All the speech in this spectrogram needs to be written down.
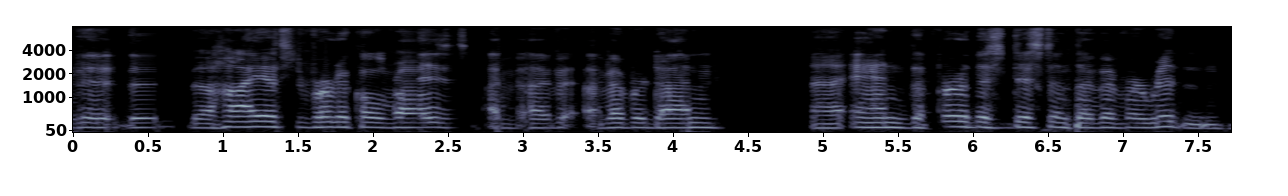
the, the, the highest vertical rise I've, I've, I've ever done uh, and the furthest distance I've ever ridden.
